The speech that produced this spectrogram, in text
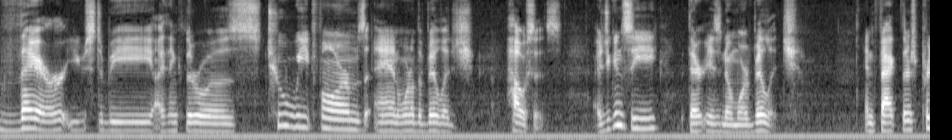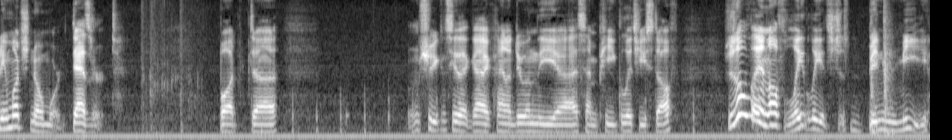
there used to be, I think there was two wheat farms and one of the village houses. As you can see, there is no more village. In fact, there's pretty much no more desert. But, uh, I'm sure you can see that guy kind of doing the uh, SMP glitchy stuff. Which is oddly enough, lately it's just been me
